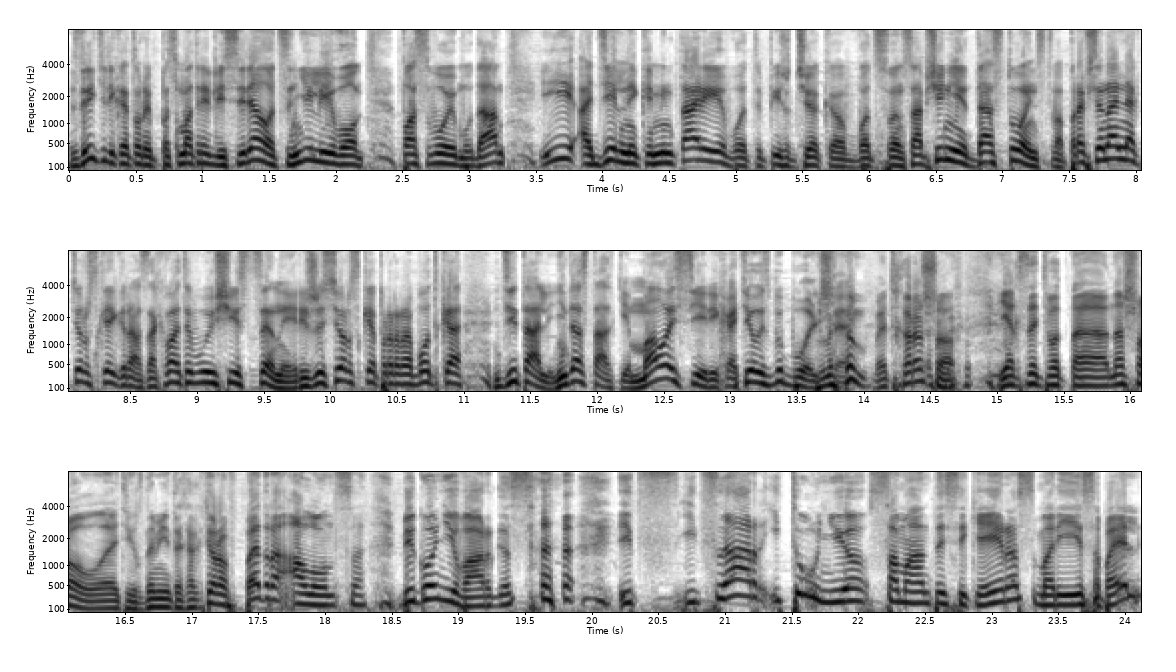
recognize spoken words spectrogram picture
зрители, которые посмотрели сериал, оценили его по-своему, да, и отдельные комментарии, вот пишет человек вот в своем сообщении, достоинство, профессиональная актерская игра, захватывающие сцены, режиссерская проработка деталей, недостатки, мало серий, хотелось бы больше. Это хорошо. Я, кстати, вот э, нашел этих знаменитых актеров. Педро Алонсо, Бегоньи Варгас, Ицар Итуньо, Саманта Сикейрос, Мария Сапель,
